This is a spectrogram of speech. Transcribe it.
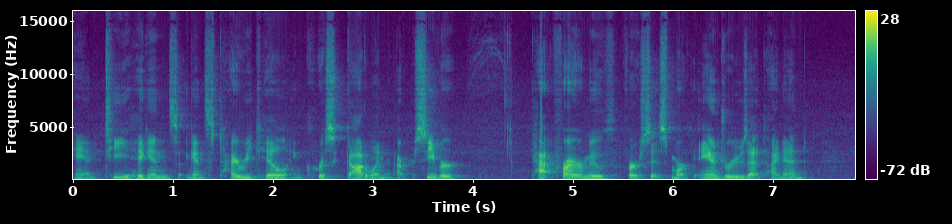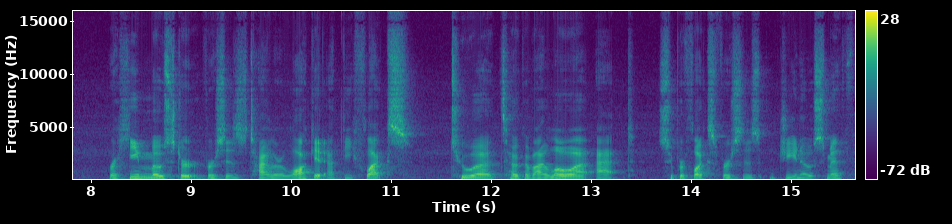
and Tee Higgins against Tyreek Hill and Chris Godwin at receiver. Pat Freiermuth versus Mark Andrews at tight end. Raheem Mostert versus Tyler Lockett at the flex. Tua Tagovailoa at superflex versus Geno Smith.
